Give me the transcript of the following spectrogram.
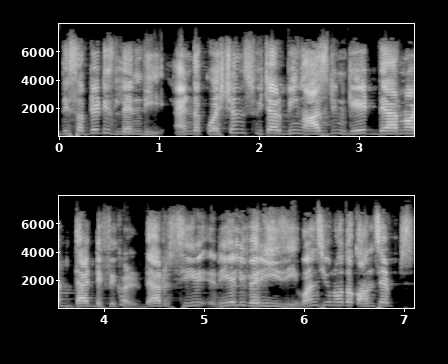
the subject is lengthy and the questions which are being asked in gate they are not that difficult. They are really very easy. Once you know the concepts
